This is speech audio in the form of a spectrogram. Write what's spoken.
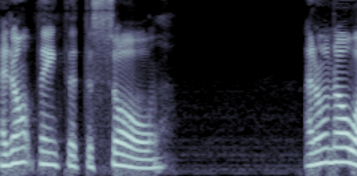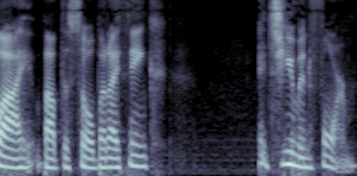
I don't think that the soul, I don't know why about the soul, but I think it's human form.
